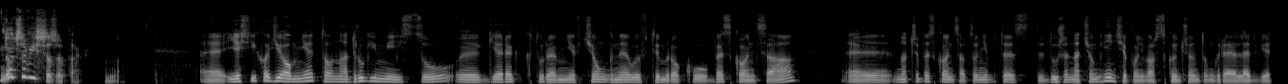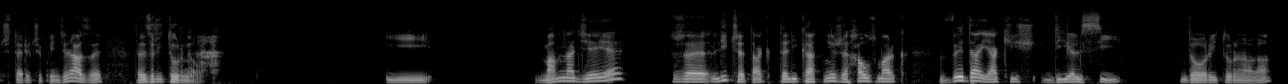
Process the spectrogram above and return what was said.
No oczywiście, że tak. No. E, jeśli chodzi o mnie, to na drugim miejscu y, gierek, które mnie wciągnęły w tym roku bez końca. No czy bez końca, to, nie, to jest duże naciągnięcie, ponieważ skończyłem tą grę ledwie 4 czy 5 razy. To jest Returnal. I mam nadzieję, że liczę tak delikatnie, że Housemark wyda jakiś DLC do Returnala,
